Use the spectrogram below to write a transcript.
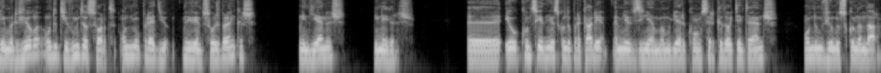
em Marvila, onde eu tive muita sorte, onde no meu prédio vivem pessoas brancas, indianas e negras. Eh, eu, quando da minha segunda precária, a minha vizinha é uma mulher com cerca de 80 anos, onde me viu no segundo andar,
